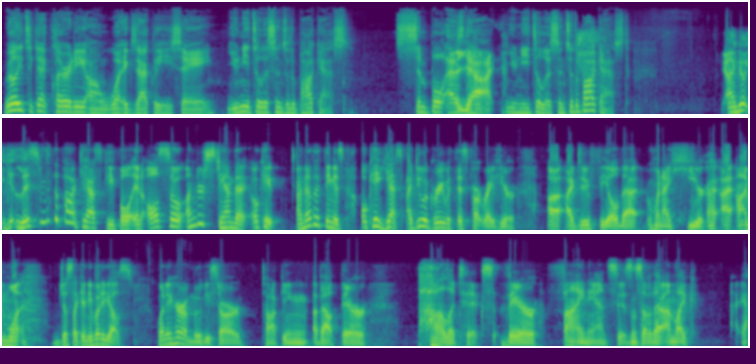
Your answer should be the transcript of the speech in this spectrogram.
really to get clarity on what exactly he's saying. You need to listen to the podcast. Simple as yeah, that. You need to listen to the podcast. I know. You listen to the podcast, people, and also understand that. Okay, another thing is okay. Yes, I do agree with this part right here. Uh, I do feel that when I hear, I, I, I'm one, just like anybody else. When I hear a movie star talking about their politics, their finances, and stuff like that, I'm like, I,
